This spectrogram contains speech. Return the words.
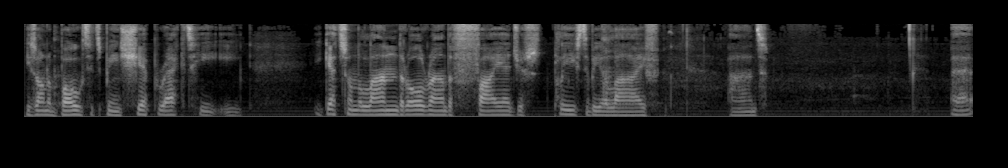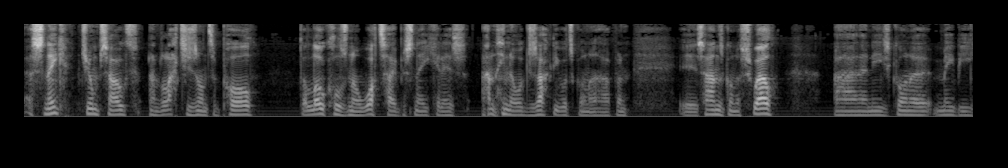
he's on a boat; it's been shipwrecked. He, he he gets on the land, they're all around the fire, just pleased to be alive. And uh, a snake jumps out and latches onto Paul. The locals know what type of snake it is, and they know exactly what's going to happen. His hand's going to swell, and then he's going to maybe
